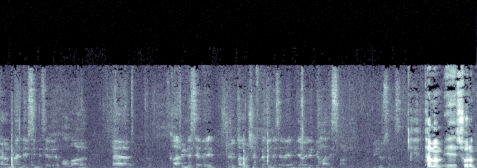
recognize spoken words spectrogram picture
karımı ben nefsini de severim. Allah'ı e, kalbimle severim. Çocuklarımı şefkatimle severim diye öyle bir hadis vardı. Biliyorsanız. Tamam e, sorun.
